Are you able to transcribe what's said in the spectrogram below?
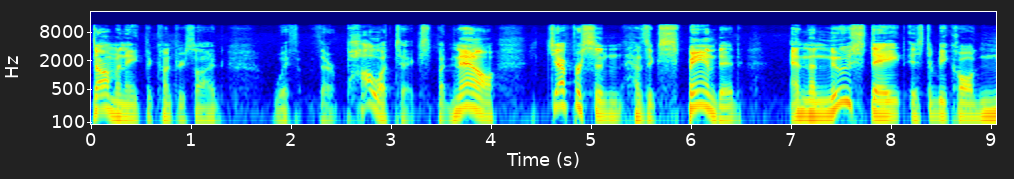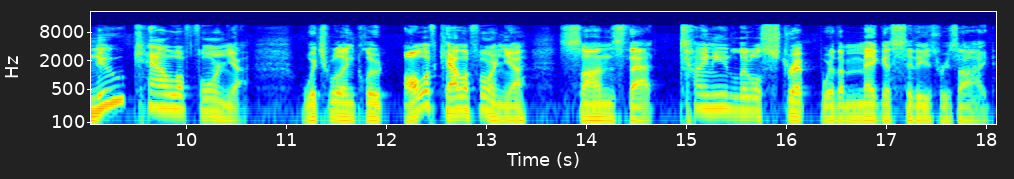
dominate the countryside with their politics. But now Jefferson has expanded, and the new state is to be called New California, which will include all of California, sans that tiny little strip where the mega cities reside,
